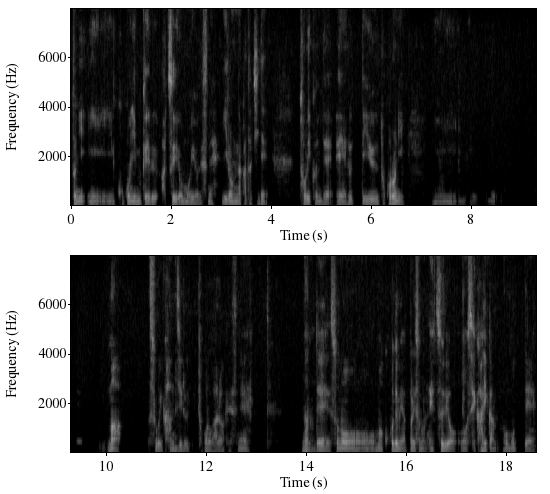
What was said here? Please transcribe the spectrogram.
当にここに向ける熱い思いをですね、いろんな形で取り組んでいるっていうところに、まあ、すごい感じるところがあるわけですね。なので、その、まあ、ここでもやっぱりその熱量、世界観を持って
